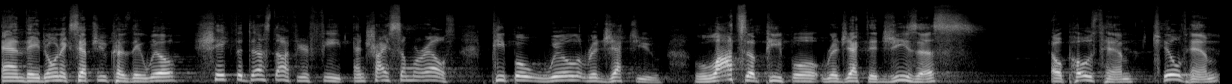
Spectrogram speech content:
and they don't accept you because they will, shake the dust off your feet and try somewhere else. People will reject you. Lots of people rejected Jesus, opposed him, killed him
